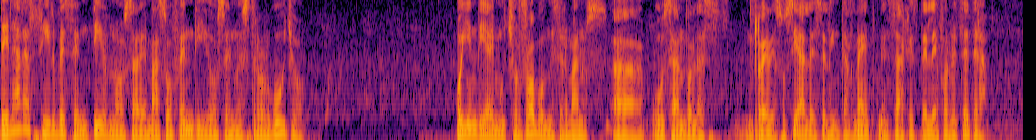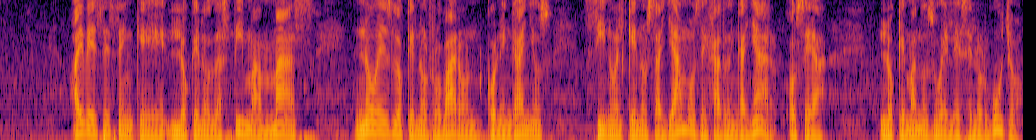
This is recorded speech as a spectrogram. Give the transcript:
de nada sirve sentirnos además ofendidos en nuestro orgullo. Hoy en día hay muchos robos, mis hermanos, uh, usando las redes sociales, el Internet, mensajes, teléfono, etc. Hay veces en que lo que nos lastima más no es lo que nos robaron con engaños, sino el que nos hayamos dejado engañar, o sea, lo que más nos duele es el orgullo.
